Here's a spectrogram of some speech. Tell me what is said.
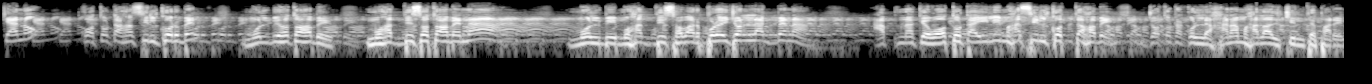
কেন? কতটা হাসিল করবেন? মলবি হতে হবে মুহাদ্দিস হতে হবে না। মলবি মুহাদ্দিস হওয়ার প্রয়োজন লাগবে না। আপনাকে অতটা ইলিম হাসিল করতে হবে যতটা করলে হারাম হালাল চিনতে পারেন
